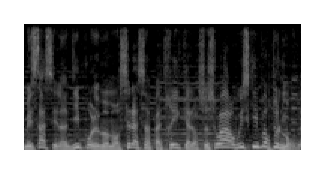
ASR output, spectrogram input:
Mais ça, c'est lundi. Pour le moment, c'est la Saint-Patrick. Alors ce soir, whisky pour tout le monde.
